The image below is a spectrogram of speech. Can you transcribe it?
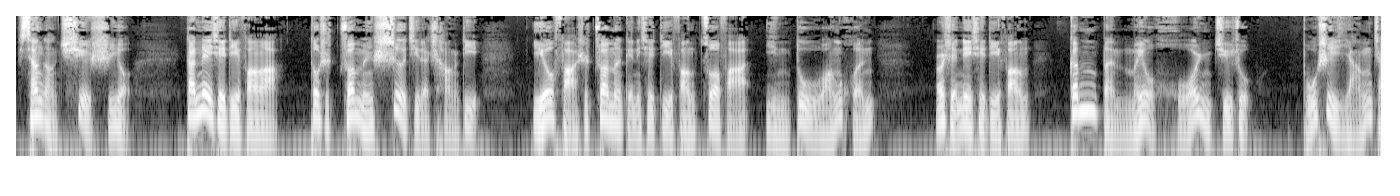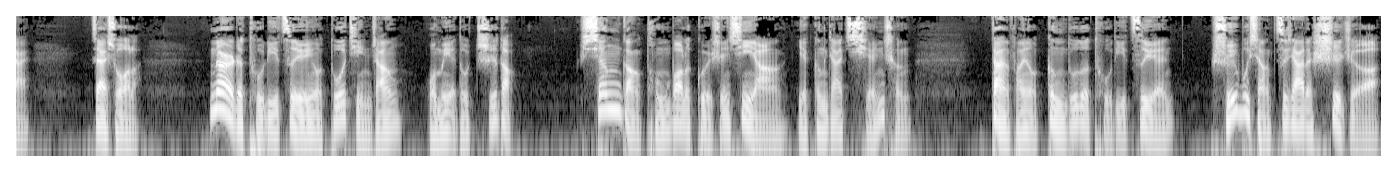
香港确实有，但那些地方啊都是专门设计的场地，也有法师专门给那些地方做法引渡亡魂，而且那些地方根本没有活人居住。不是阳宅。再说了，那儿的土地资源有多紧张，我们也都知道。香港同胞的鬼神信仰也更加虔诚。但凡有更多的土地资源，谁不想自家的逝者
